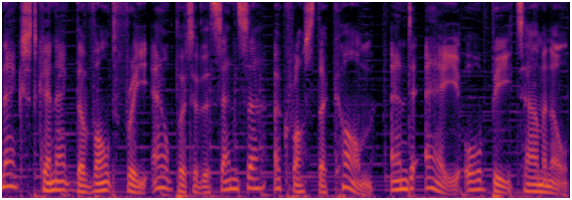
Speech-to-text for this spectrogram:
Next, connect the volt-free output of the sensor across the COM and A or B terminal.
